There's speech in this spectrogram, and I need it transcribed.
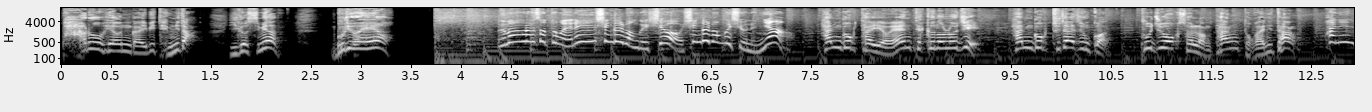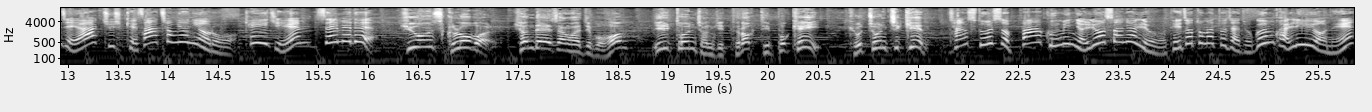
바로 회원 가입이 됩니다. 이거 쓰면 무료예요. 음악으로 소통하는 싱글벙글 쇼 싱글벙글 쇼는요. 한국 타이어 앤 테크놀로지, 한국 투자증권, 부주옥 설렁탕 도가니탕, 환인 한인제약, 주식회사 청년이어로, KGM, 셀메드, 휴온스 글로벌, 현대해상 화재보험, 1톤 전기트럭 T4K, 교촌치킨, 장수 돌소파, 국민연료, 선연료, 대저토마토 자조금 관리위원회,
